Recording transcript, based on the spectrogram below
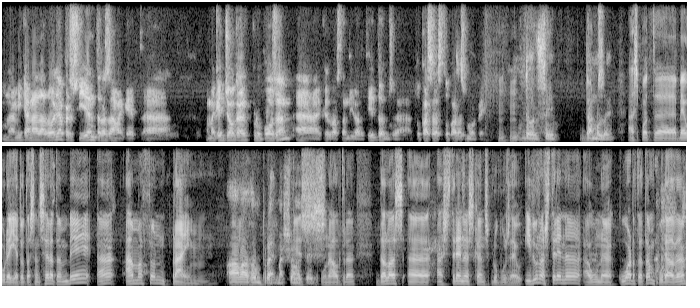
una mica anada d'olla, però si entres amb aquest, eh, amb aquest joc que et proposen, eh, que és bastant divertit, doncs eh, tu, passes, tu passes molt bé. doncs sí, està Doncs molt bé. es pot eh, veure ja tota sencera també a Amazon Prime, Amazon Prime, això que mateix. és una altra de les eh, estrenes que ens proposeu. I d'una estrena a una quarta temporada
